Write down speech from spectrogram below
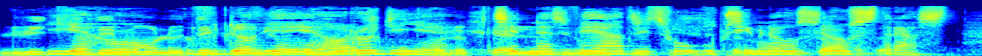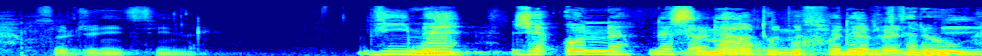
jeho vdově, jeho rodině chci dnes vyjádřit svou upřímnou soustrast. Víme, že on nesl dál tu pochodeň, kterou uh,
